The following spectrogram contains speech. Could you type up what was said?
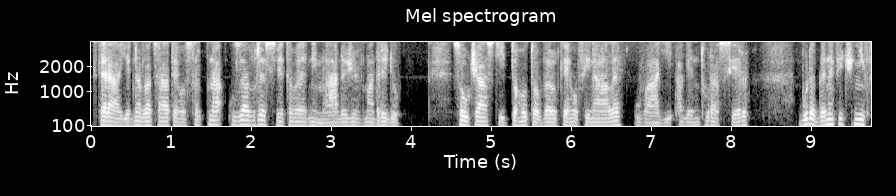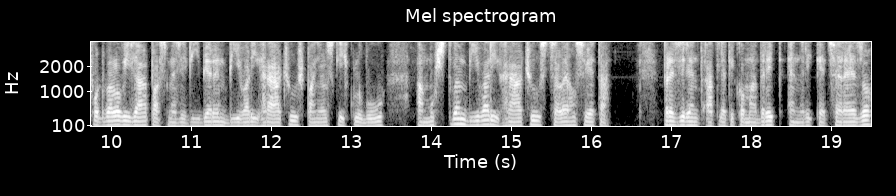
která 21. srpna uzavře Světové dny mládeže v Madridu. Součástí tohoto velkého finále, uvádí agentura SIR, bude benefiční fotbalový zápas mezi výběrem bývalých hráčů španělských klubů a mužstvem bývalých hráčů z celého světa. Prezident Atletico Madrid Enrique Cerezo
